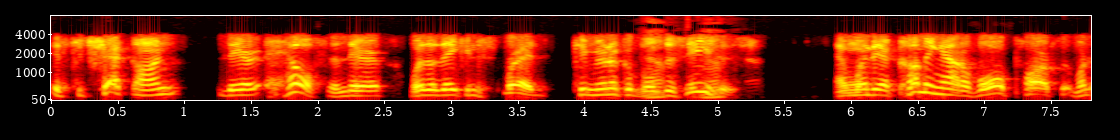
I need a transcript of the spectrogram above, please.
is to check on their health and their whether they can spread communicable yeah, diseases. Yeah. And when they're coming out of all parts, when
